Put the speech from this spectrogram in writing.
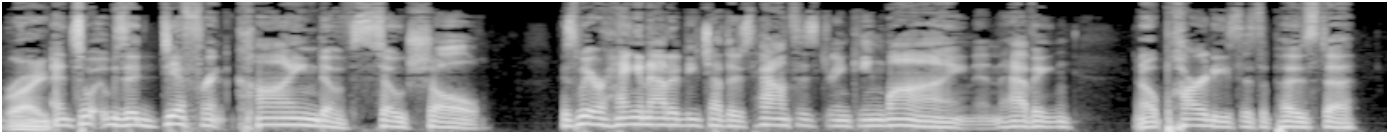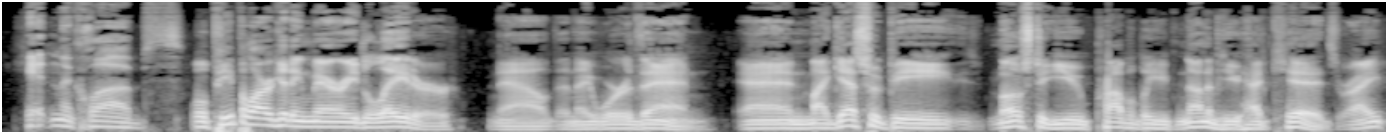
Right. And so it was a different kind of social because we were hanging out at each other's houses, drinking wine and having, you know, parties as opposed to hitting the clubs. Well, people are getting married later now than they were then. And my guess would be most of you, probably none of you had kids, right?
